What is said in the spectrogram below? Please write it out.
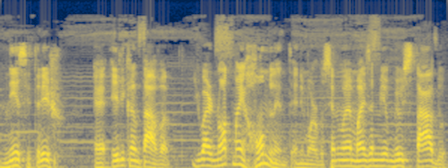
nesse trecho, é, ele cantava You are not my homeland anymore. Você não é mais o meu, meu, estado.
